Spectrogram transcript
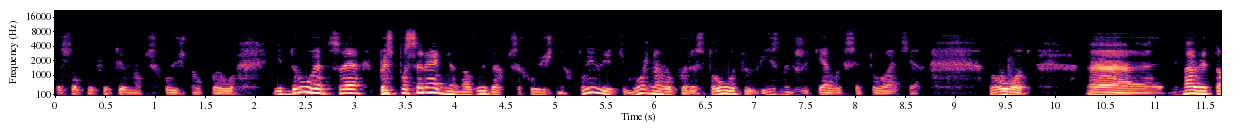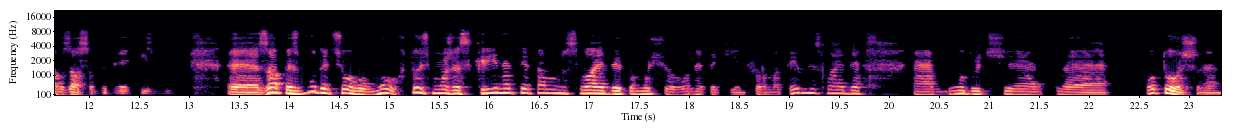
високоефективного психологічного впливу, і друге, це безпосередньо на видах психологічних впливів, які можна використовувати в різних життєвих ситуаціях. От. Е, і навіть там засоби деякі будуть. Е, запис буде цього. Ну, хтось може скрінити там слайди, тому що вони такі інформативні слайди е, будуть. Е, е, отож, е,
